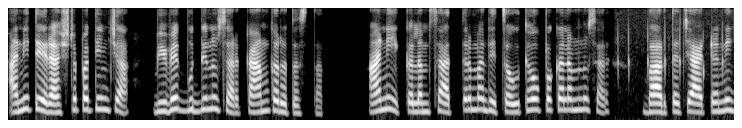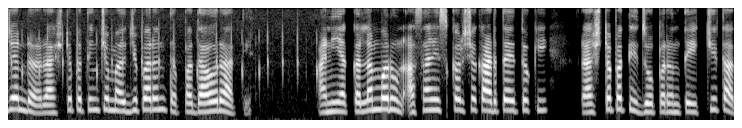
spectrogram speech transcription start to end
आणि ते राष्ट्रपतींच्या विवेकबुद्धीनुसार काम करत असतात. आणि कलम सहात्तरमध्ये चौथ्या उपकलमनुसार भारताचे अटर्नी जनरल राष्ट्रपतींच्या मर्जीपर्यंत पदावर राहतील. आणि या कलमवरून असा निष्कर्ष काढता येतो की राष्ट्रपती जोपर्यंत इच्छितात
